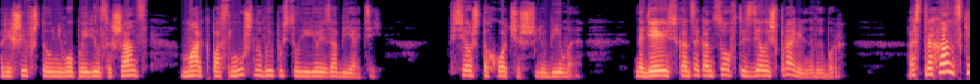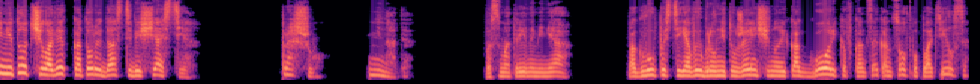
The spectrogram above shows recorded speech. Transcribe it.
Решив, что у него появился шанс, Марк послушно выпустил ее из объятий. «Все, что хочешь, любимая. Надеюсь, в конце концов, ты сделаешь правильный выбор. Астраханский не тот человек, который даст тебе счастье. Прошу, не надо. Посмотри на меня. По глупости я выбрал не ту женщину и как горько, в конце концов, поплатился.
